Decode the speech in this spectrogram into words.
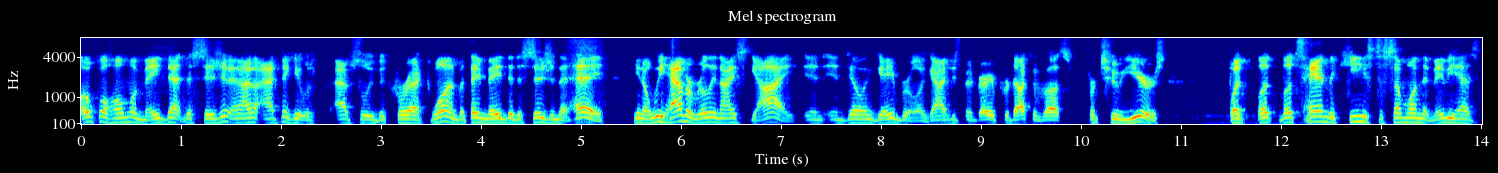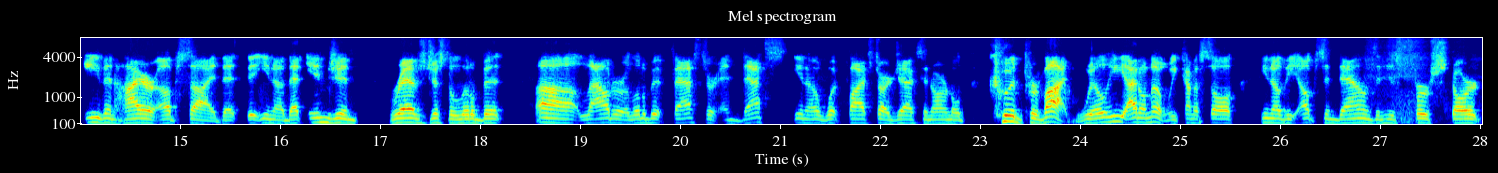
Oklahoma made that decision, and I, I, think it was absolutely the correct one. But they made the decision that hey, you know, we have a really nice guy in in Dillon Gabriel, a guy who's been very productive with us for two years. But let, let's hand the keys to someone that maybe has even higher upside. That, that you know that engine revs just a little bit uh, louder, a little bit faster, and that's you know what five star Jackson Arnold could provide. Will he? I don't know. We kind of saw you know the ups and downs in his first start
